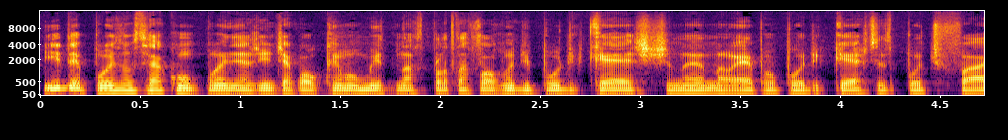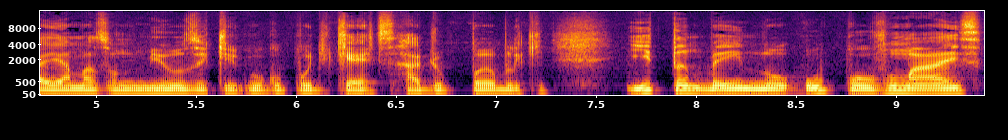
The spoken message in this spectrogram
E depois você acompanha a gente a qualquer momento nas plataformas de podcast, né? No Apple Podcast, Spotify, Amazon Music, Google Podcasts, Rádio Public e também no O Povo Mais.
